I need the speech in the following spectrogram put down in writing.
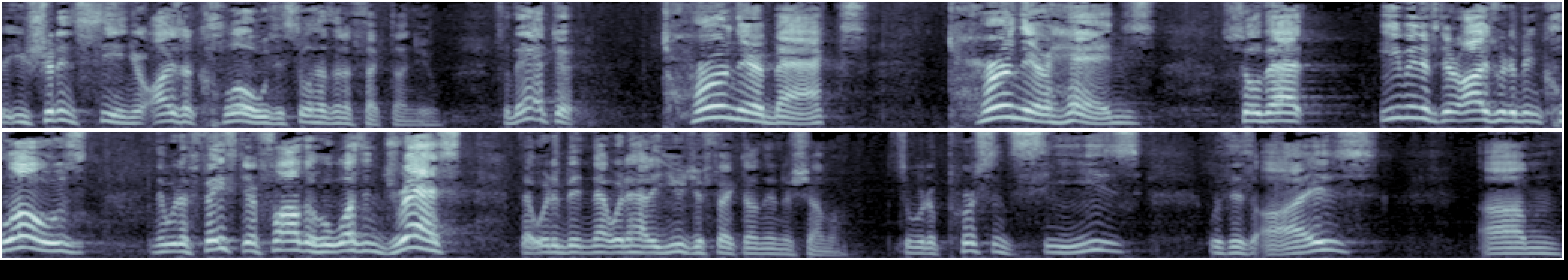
that you shouldn't see and your eyes are closed, it still has an effect on you. So they had to turn their backs, turn their heads, so that even if their eyes would have been closed, they would have faced their father who wasn't dressed, that would have been, that would have had a huge effect on their neshama. So what a person sees with his eyes, um,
